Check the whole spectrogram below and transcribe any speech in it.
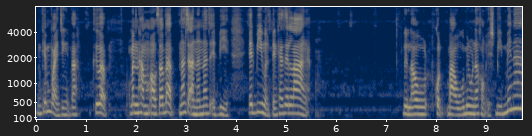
มันเข้มกว่าจริงเห็นปะคือแบบมันทำเอาซะแบบน่าจะอันนั้นน่าจะ SB SB เหมือนเป็นแค่เส้นล่างอะหรือเรากดเบาก็ไม่รู้นะของ HB ไม่น่า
